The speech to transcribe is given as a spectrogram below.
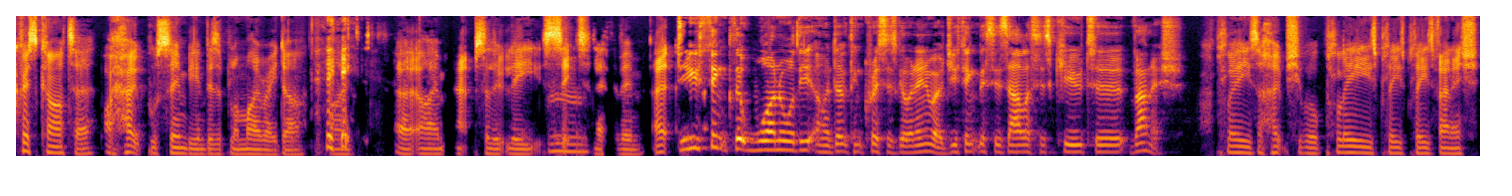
Chris Carter, I hope will soon be invisible on my radar. I, uh, I'm absolutely sick Mm. to death of him. Uh, Do you think that one or the? Oh, I don't think Chris is going anywhere. Do you think this is Alice's cue to vanish? please, I hope she will. Please, please, please vanish.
